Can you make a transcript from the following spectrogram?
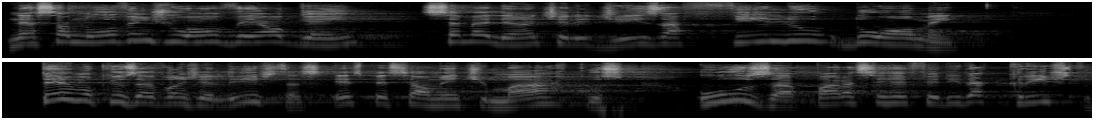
Nessa nuvem, João vê alguém semelhante, ele diz, a filho do homem. Termo que os evangelistas, especialmente Marcos, usa para se referir a Cristo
